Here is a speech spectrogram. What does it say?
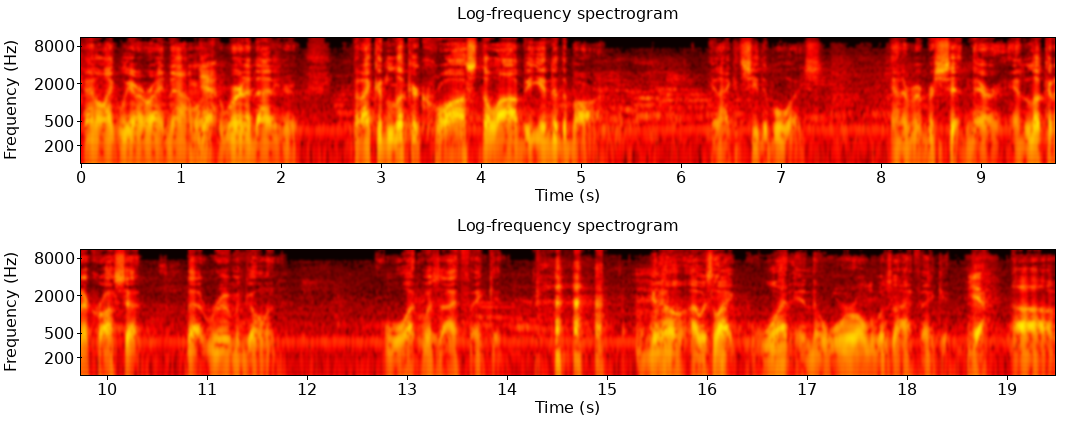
kind of like we are right now. We're, Yeah. we're in a dining room. But I could look across the lobby into the bar, and I could see the boys. And I remember sitting there and looking across that, that room and going, what was I thinking? you know, I was like, what in the world was I thinking? Yeah. Uh,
